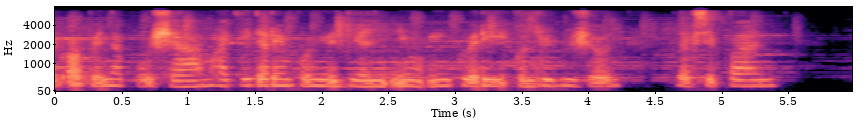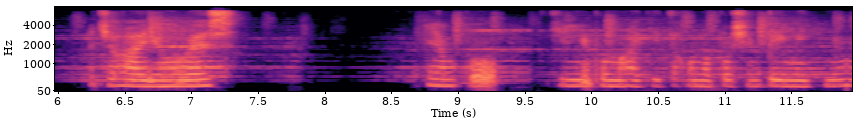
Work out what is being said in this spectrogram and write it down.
nag-open na po siya, makikita rin po nyo dyan yung inquiry, contribution, Lexipan, at saka yung West. Ayan po. Yun nyo po makikita ko na po yung payment nyo.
